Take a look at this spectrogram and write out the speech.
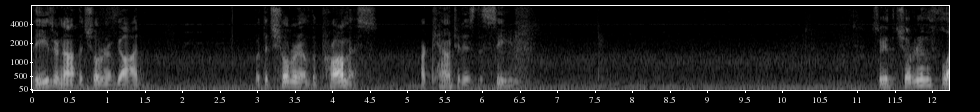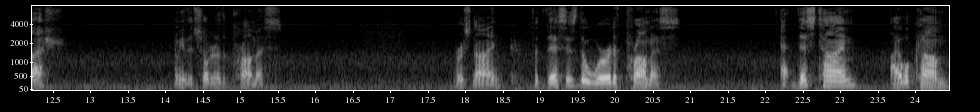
these are not the children of God, but the children of the promise are counted as the seed. So we have the children of the flesh, and we have the children of the promise. Verse 9 For this is the word of promise. At this time I will come,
